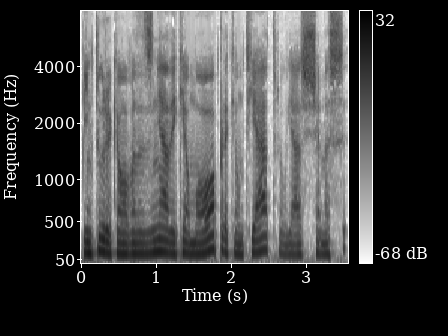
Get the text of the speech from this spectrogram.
pintura, que é uma banda desenhada e que é uma ópera, que é um teatro, aliás chama-se uh,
